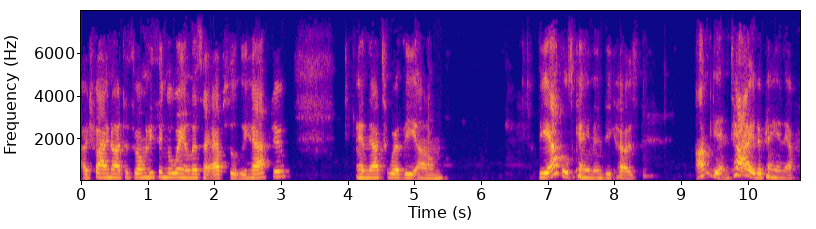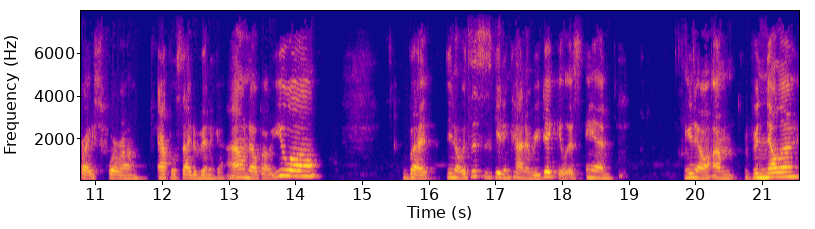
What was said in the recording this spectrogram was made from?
I try not to throw anything away unless I absolutely have to. And that's where the um, the apples came in because I'm getting tired of paying that price for um, apple cider vinegar. I don't know about you all, but you know, this is getting kind of ridiculous. And you know, um, vanilla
